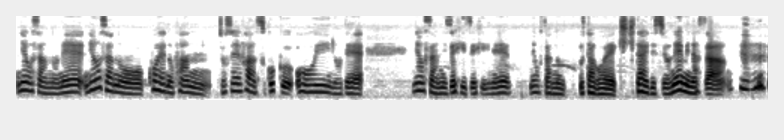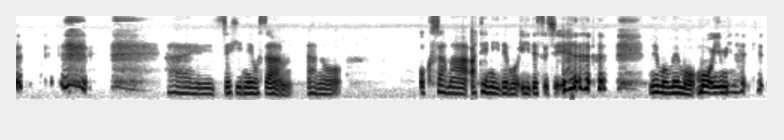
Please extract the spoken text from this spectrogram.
ネオさんのね、ネオさんの声のファン、女性ファンすごく多いので、ネオさんにぜひぜひね、ネオさんの歌声聞きたいですよね、皆さん。はい。ぜひネオさん、あの、奥様宛てにでもいいですし、メモメモ、もう意味ないけど。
